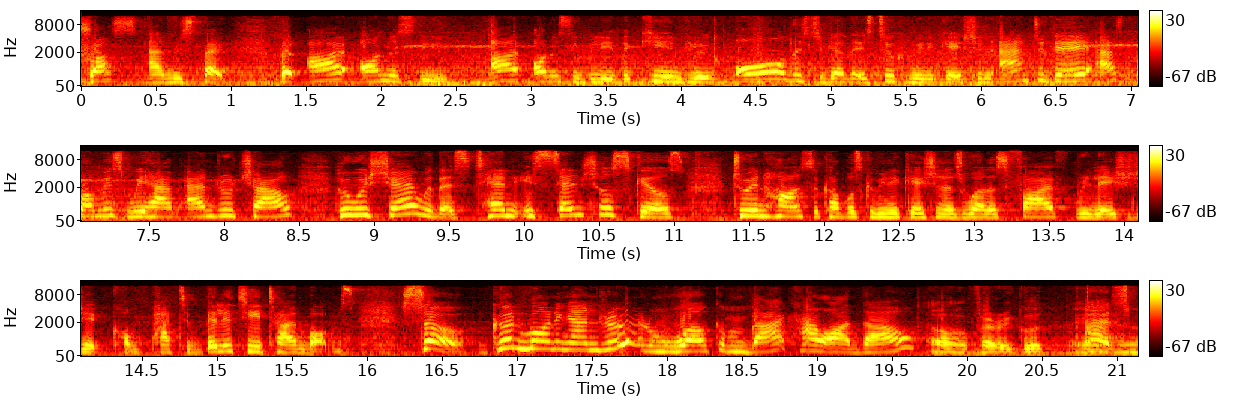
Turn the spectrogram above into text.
trust and respect. But I honestly, I honestly believe the key in gluing all this together is still communication. And today, as promised, we have Andrew Chow, who will share with us 10 essential skills to enhance the couple's communication as well as five relationship compatibility time bombs. So, good morning, Andrew, and welcome back. How art thou? Oh, very good. And, That's uh,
